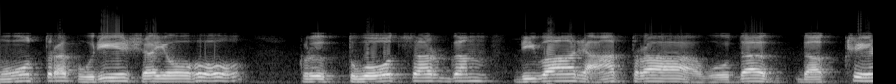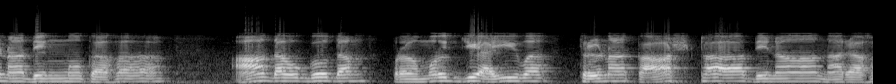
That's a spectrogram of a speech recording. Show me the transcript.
मूत्रपुरीषयोः कृत्वोत्सर्गं दिवारात्रावुदक्षिणदिङ्मुखः आदौ गुदं प्रमृज्यैव तृणकाष्ठादिना नरः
